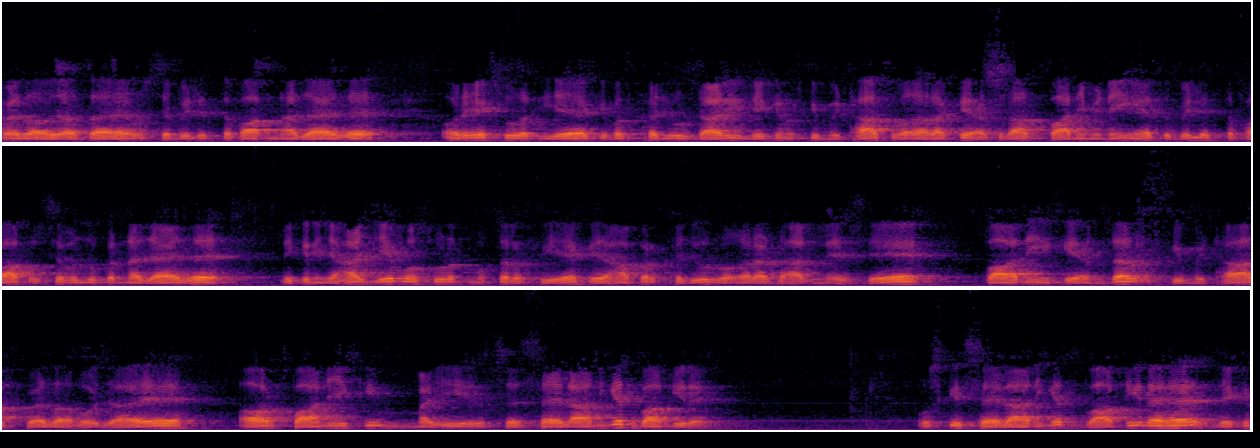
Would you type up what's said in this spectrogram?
پیدا ہو جاتا ہے، اس سے بال اتفاق ناجائز ہے۔ اور ایک صورت یہ ہے کہ بس کھجور ڈالی، لیکن اس کی مٹھاس وغیرہ کے اثرات پانی میں نہیں ہے تو بال اتفاق اس سے وضو کرنا جائز ہے۔ لیکن یہاں یہ وہ صورت مختلف بھی ہے کہ یہاں پر کھجور وغیرہ ڈالنے سے پانی کے اندر اس کی مٹھاس پیدا ہو جائے اور پانی کی سیلانیت باقی رہے۔ اس کی سیلانیت باقی رہے لیکن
